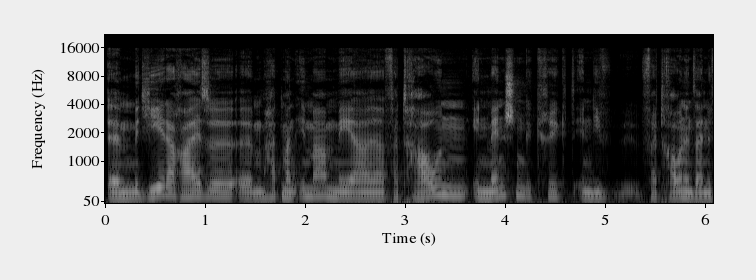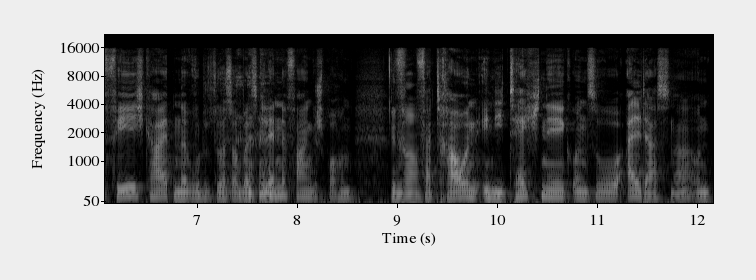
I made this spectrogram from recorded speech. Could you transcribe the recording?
ähm, mit jeder Reise ähm, hat man immer mehr Vertrauen in Menschen gekriegt, in die Vertrauen in seine Fähigkeiten, ne, wo du, du hast auch über das Geländefahren gesprochen, Genau. Vertrauen in die Technik und so, all das, ne? Und,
